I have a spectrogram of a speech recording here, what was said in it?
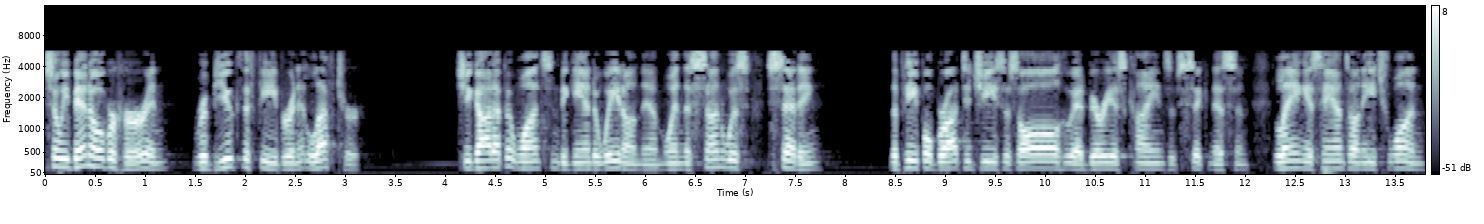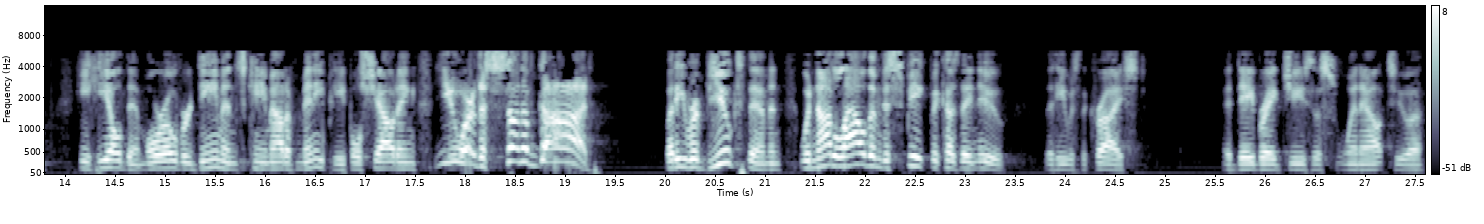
So he bent over her and rebuked the fever, and it left her. She got up at once and began to wait on them. When the sun was setting, the people brought to Jesus all who had various kinds of sickness, and laying his hands on each one, he healed them. Moreover, demons came out of many people, shouting, You are the Son of God! But he rebuked them and would not allow them to speak because they knew that he was the Christ. At daybreak, Jesus went out to a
